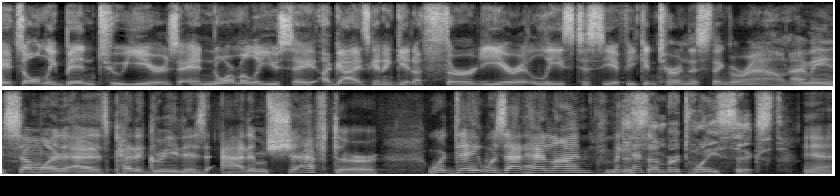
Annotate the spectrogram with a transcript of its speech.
it's only been two years. And normally you say a guy's going to get a third year at least to see if he can turn this thing around. I mean, someone as pedigreed as Adam Schefter. What date was that headline? Mackenzie? December 26th. Yeah,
